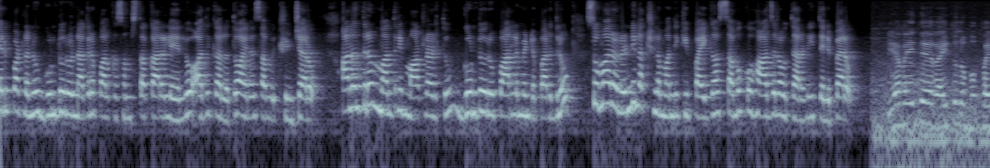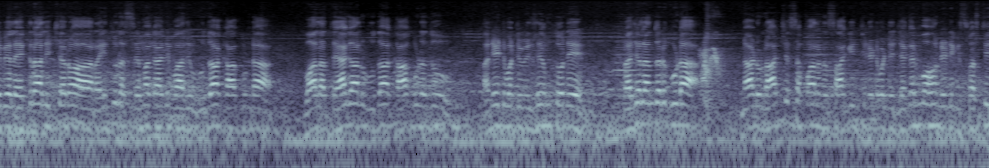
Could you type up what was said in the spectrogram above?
ఏర్పాట్లను గుంటూరు నగరపాలక సంస్థ కార్యాలయంలో అధికారులతో ఆయన సమీక్షించారు. అనంతరం మంత్రి మాట్లాడుతూ గుంటూరు పార్లమెంటు పరిధిలో సుమారు రెండు లక్షల మందికి పైగా సభకు హాజరవుతారని తెలిపారు. ఏవైతే రైతులు ముప్పై వేల ఎకరాలు ఇచ్చారో ఆ రైతుల శ్రమ కానీ వారి వృధా కాకుండా వాళ్ళ త్యాగాలు వృధా కాకూడదు అనేటువంటి విషయంతోనే ప్రజలందరూ కూడా నాడు రాక్షస పాలన సాగించినటువంటి జగన్మోహన్ రెడ్డికి స్వస్తి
